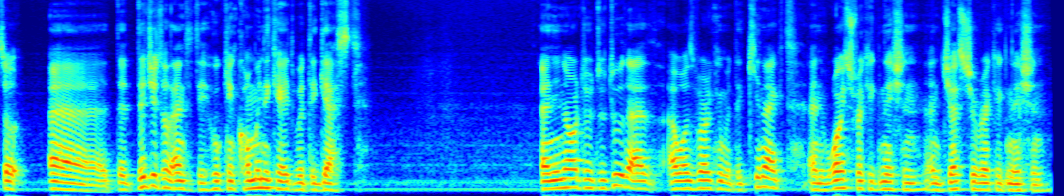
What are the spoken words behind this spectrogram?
So uh, the digital entity who can communicate with the guest. And in order to do that, I was working with the Kinect and voice recognition and gesture recognition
